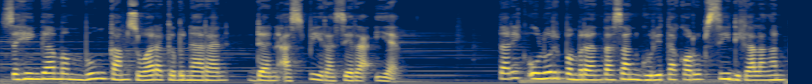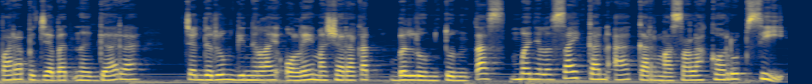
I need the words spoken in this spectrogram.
sehingga membungkam suara kebenaran dan aspirasi rakyat. Tarik ulur pemberantasan gurita korupsi di kalangan para pejabat negara cenderung dinilai oleh masyarakat belum tuntas menyelesaikan akar masalah korupsi.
